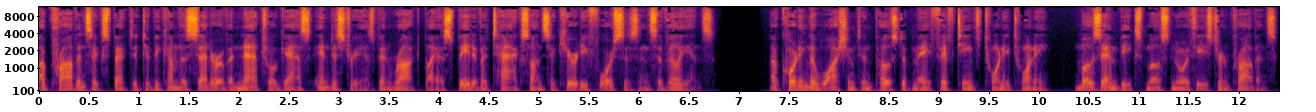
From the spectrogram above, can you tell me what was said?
a province expected to become the center of a natural gas industry, has been rocked by a spate of attacks on security forces and civilians. According to the Washington Post of May 15, 2020, Mozambique's most northeastern province,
